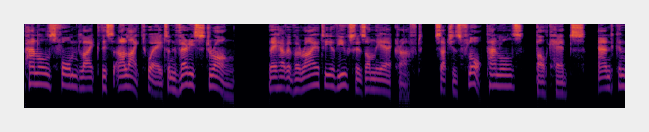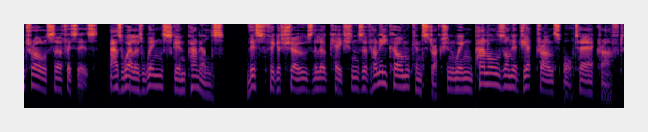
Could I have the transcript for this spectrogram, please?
Panels formed like this are lightweight and very strong. They have a variety of uses on the aircraft, such as floor panels, bulkheads, and control surfaces, as well as wing skin panels. This figure shows the locations of honeycomb construction wing panels on a jet transport aircraft.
